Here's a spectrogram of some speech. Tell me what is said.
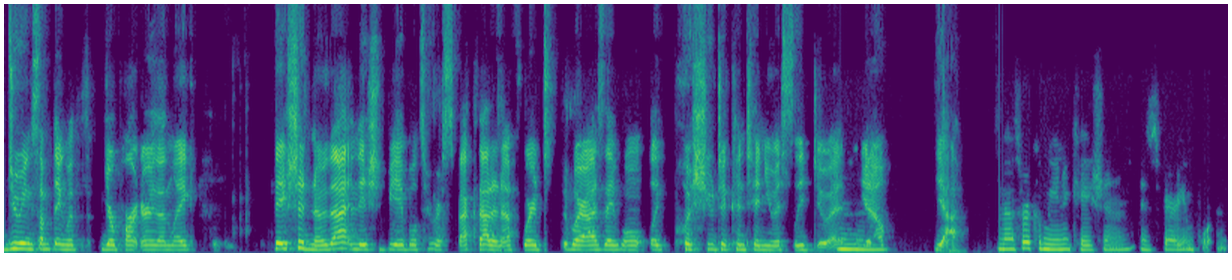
doing something with your partner, then like they should know that and they should be able to respect that enough where whereas they won't like push you to continuously do it, mm-hmm. you know? Yeah. And that's where communication is very important.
